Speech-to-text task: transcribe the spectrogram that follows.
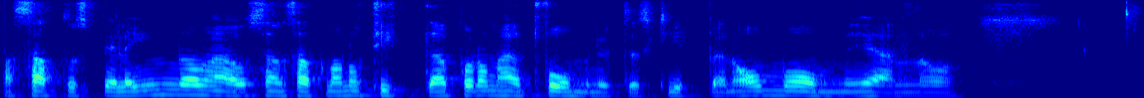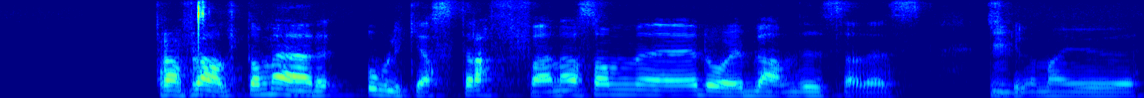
Man satt och spelade in de här och sen satt man och tittade på de här två minuters klippen om och om igen. Och framförallt de här olika straffarna som då ibland visades mm. skulle man ju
